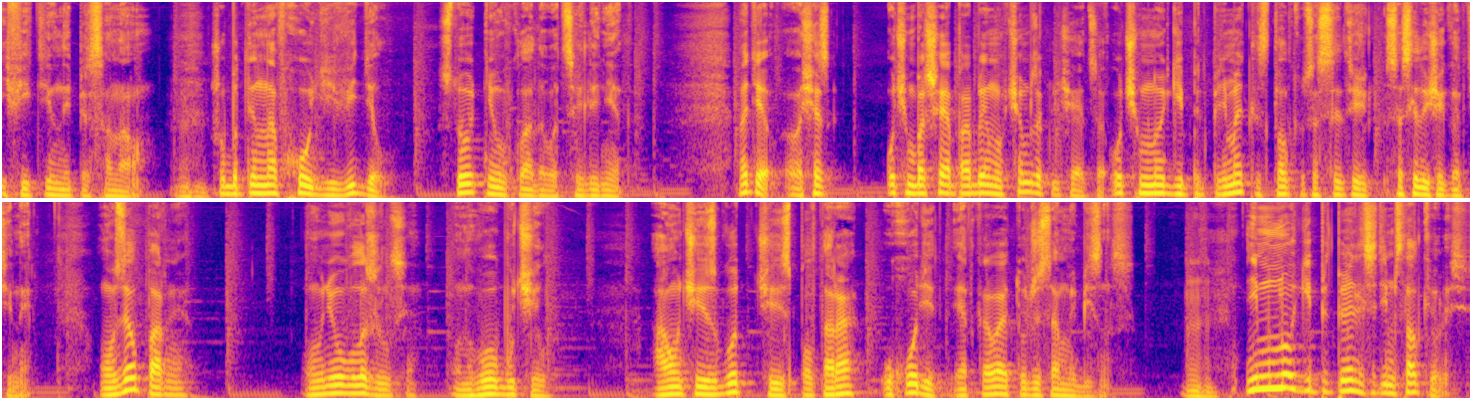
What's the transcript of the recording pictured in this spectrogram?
эффективный персонал. Чтобы ты на входе видел, стоит в него вкладываться или нет. Знаете, сейчас очень большая проблема в чем заключается? Очень многие предприниматели сталкиваются со следующей, со следующей картиной. Он взял парня, он в него вложился, он его обучил, а он через год, через полтора уходит и открывает тот же самый бизнес. И многие предприниматели с этим сталкивались.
